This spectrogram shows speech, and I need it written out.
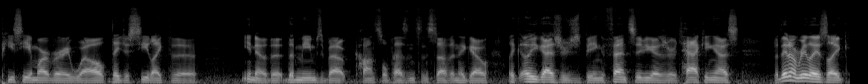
PCMR very well, they just see like the you know the the memes about console peasants and stuff, and they go like, "Oh, you guys are just being offensive. You guys are attacking us." But they don't realize like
